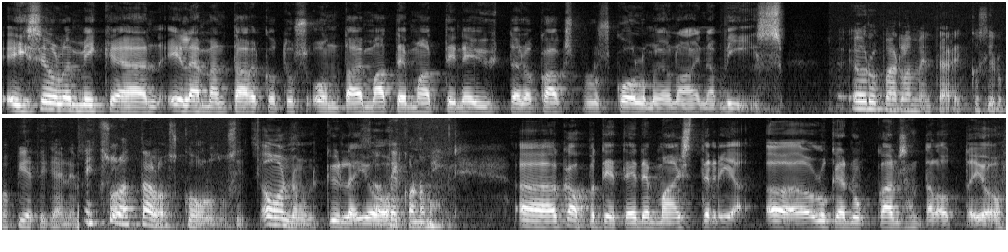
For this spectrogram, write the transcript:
ei se ole mikään elämän tarkoitus on tai matemaattinen yhtälö 2 plus 3 on aina 5. Europarlamentaarikko Sirpa Pietikäinen, eikö sulla talouskoulutus itse? On, on, kyllä joo. Sä ekonomi kauppatieteiden maisteri ja lukenut kansantaloutta jo.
